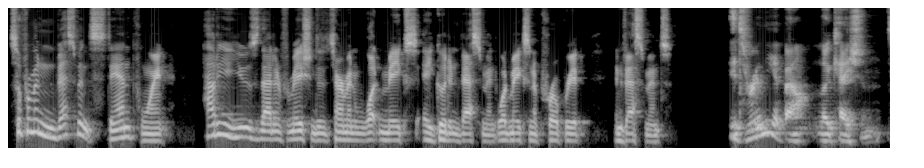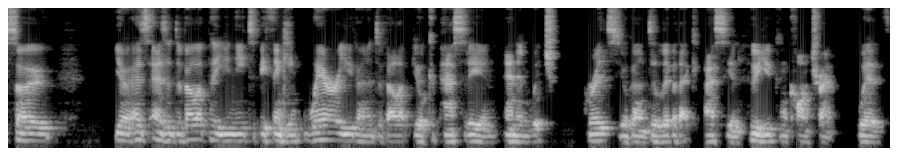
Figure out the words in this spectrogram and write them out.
So, from an investment standpoint, how do you use that information to determine what makes a good investment, what makes an appropriate investment? It's really about location. So, you know, as, as a developer, you need to be thinking where are you going to develop your capacity and, and in which grids you're going to deliver that capacity and who you can contract with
